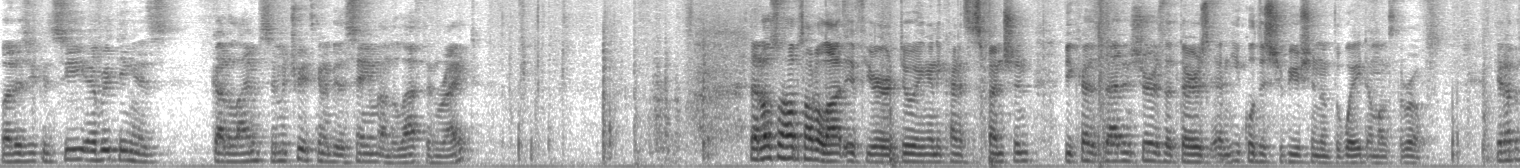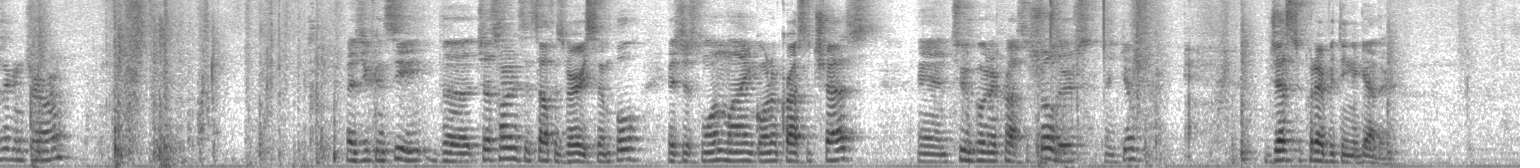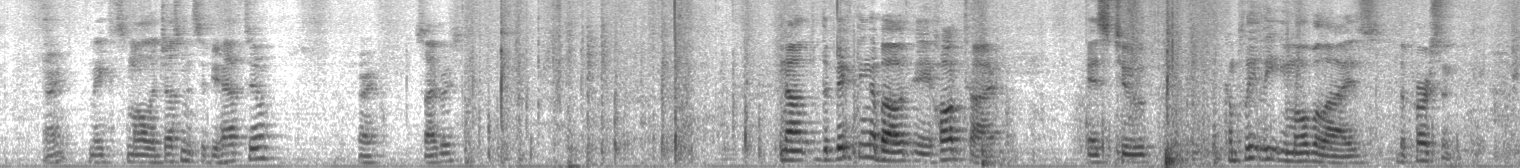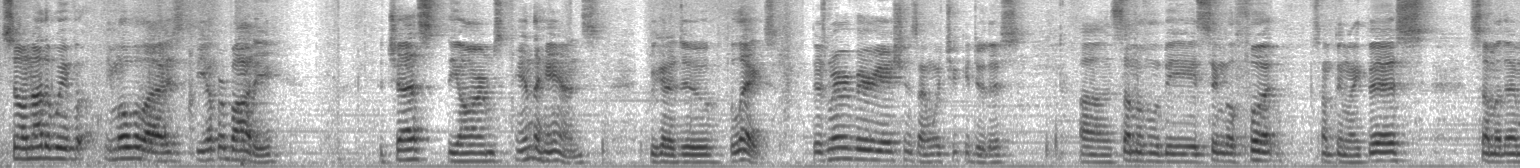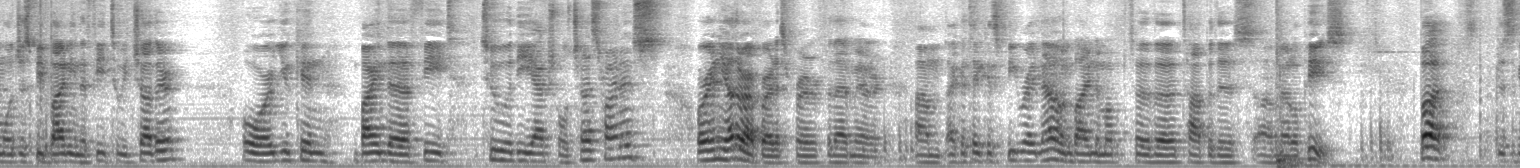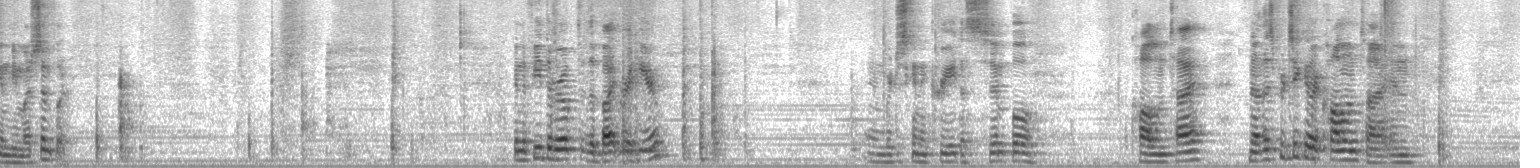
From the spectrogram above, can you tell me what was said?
But as you can see, everything has got a line of symmetry. It's going to be the same on the left and right. That also helps out a lot if you're doing any kind of suspension because that ensures that there's an equal distribution of the weight amongst the ropes. Get up a second, turn around. As you can see, the chest harness itself is very simple. It's just one line going across the chest and two going across the shoulders. Thank you. Just to put everything together. Make small adjustments if you have to. Alright, sideways. Now, the big thing about a hog tie is to completely immobilize the person. So now that we've immobilized the upper body, the chest, the arms, and the hands, we gotta do the legs. There's many variations on which you could do this. Uh, some of them will be a single foot, something like this. Some of them will just be binding the feet to each other. Or you can bind the feet to the actual chest harness or any other apparatus for, for that matter. Um, I could take his feet right now and bind him up to the top of this uh, metal piece. But this is going to be much simpler. I'm going to feed the rope to the butt right here. And we're just going to create a simple column tie. Now this particular column tie and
